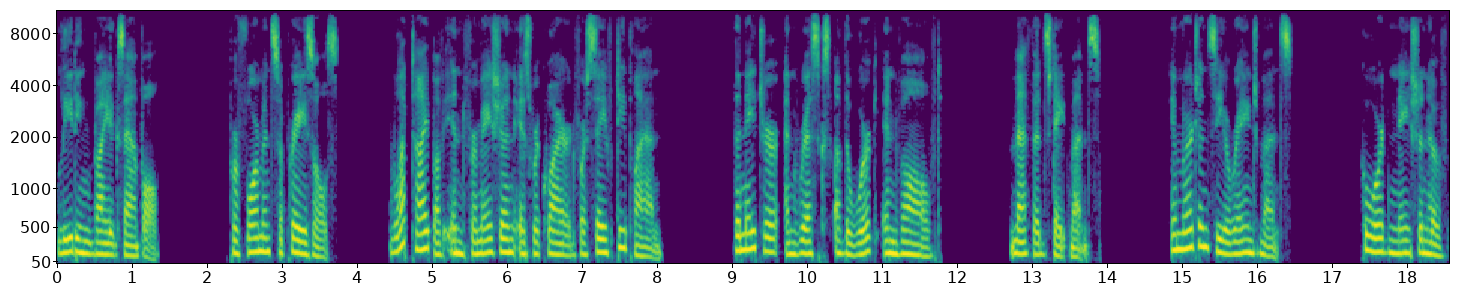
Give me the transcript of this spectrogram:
Leading by example. Performance appraisals. What type of information is required for safety plan? The nature and risks of the work involved. Method statements. Emergency arrangements. Coordination of,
